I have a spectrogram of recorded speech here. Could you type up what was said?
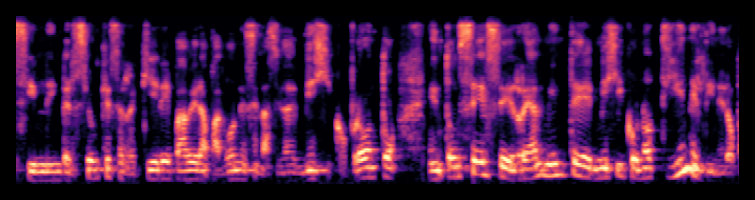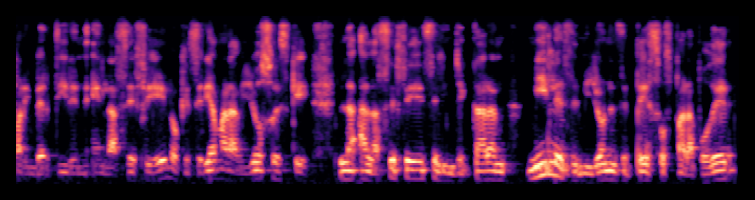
sin la inversión que se requiere va a haber apagones en la Ciudad de México pronto. Entonces, realmente México no tiene el dinero para invertir en, la CFE. Lo que sería maravilloso es que a la CFE se inyectaran miles de millones de pesos para poder,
